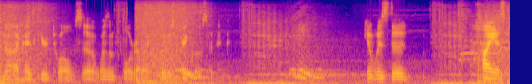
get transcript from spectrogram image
No, that guy's geared 12, so it wasn't full relic. It was pretty close, I think. It was the highest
